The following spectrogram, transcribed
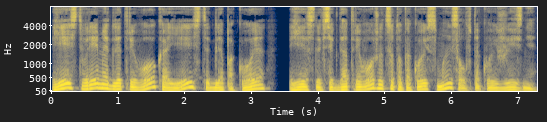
Есть время для тревог, а есть для покоя. Если всегда тревожиться, то какой смысл в такой жизни?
